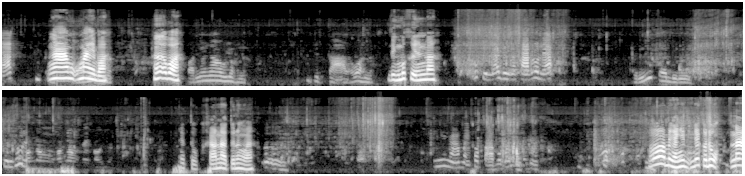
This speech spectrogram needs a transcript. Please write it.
จักงามไหมบ่เฮ้อบ่ปันเงาๆอยู่หั่นน่ะปิดตาแล้ววะน่ะดึงบ่ขึ้นบ่กูกินแล้วดึงกระขาดรุ่นแล้วเห็นแต่ดินน่ะกินทุเรียนไอ้ตัวขาวหน้าตัวหนึงวะเออนี่น้ำใหม่เข้าป่าบ่บ่ถึงดูโอ้มันหยังนี่เนี่ยกระดูกนา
